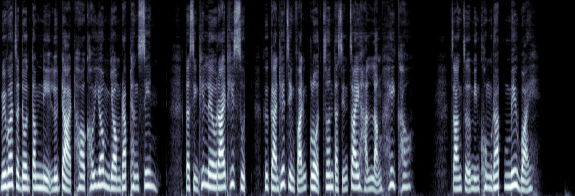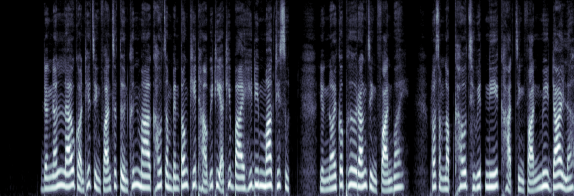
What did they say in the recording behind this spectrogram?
ไม่ว่าจะโดนตำหนิหรือด่าทอเขาย่อมยอมรับทั้งสิ้น แต่สิ่งที่เลวร้ายที่สุด คือการที่จิงฝานโกรธจนตัดสินใจหันหลังให้เขา จางเจ๋อหมิงคงรับไม่ไหว ดังนั้นแล้วก่อนที่จิงฝานจะตื่นขึ้นมาเขาจำเป็นต้องคิดหาวิธีอธิบายให้ได้มากที่สุด อย่างน้อยก็เพื่อรั้งจิงฝานไว้ เพราะสำหรับเขาชีวิตนี้ขาดจิงฝานไม่ได้แล้ว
